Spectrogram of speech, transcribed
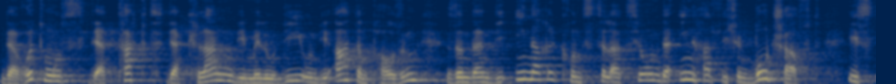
der Rhythmus, der Takt, der Klang, die Melodie und die Atempausen, sondern die innere Konstellation der inhaltlichen Botschaft ist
